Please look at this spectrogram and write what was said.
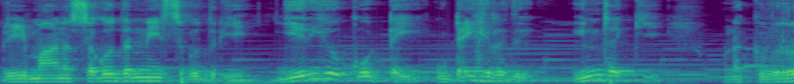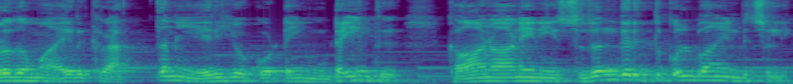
பிரியமான சகோதரனே சகோதரியே எரியோ கோட்டை உடைகிறது. இன்றைக்கு உனக்கு விரோதமாக இருக்கிற அத்தனை எரியோ கோட்டையும் உடைந்து காணானே நீ சுதந்திரித்துக் கொள்வாய் என்று சொல்லி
